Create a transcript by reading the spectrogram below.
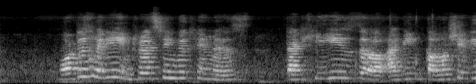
What is very interesting with him is that he is, uh, I mean, commercially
